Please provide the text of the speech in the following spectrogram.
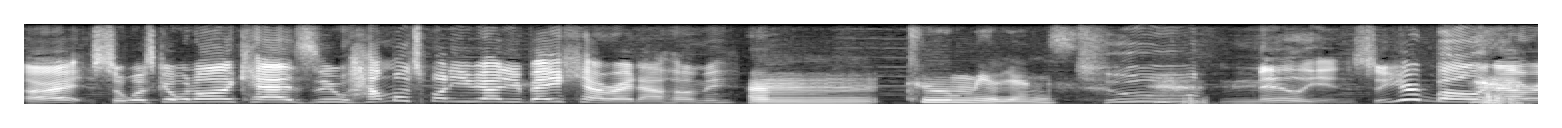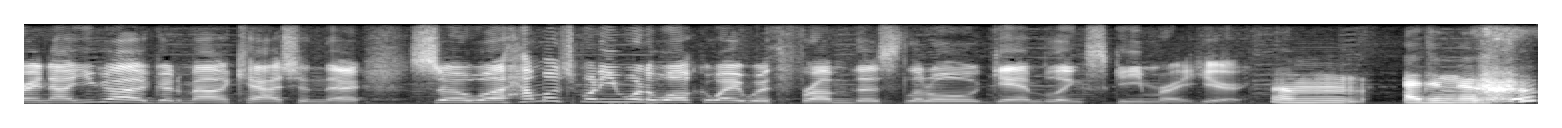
All right. So what's going on, Kazu? How much money you got in your bank account right now, homie? Um, two millions. Two million. So you're balling out right now. You got a good amount of cash in there. So uh, how much money you want to walk away with from this little gambling scheme right here? Um, I don't know.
